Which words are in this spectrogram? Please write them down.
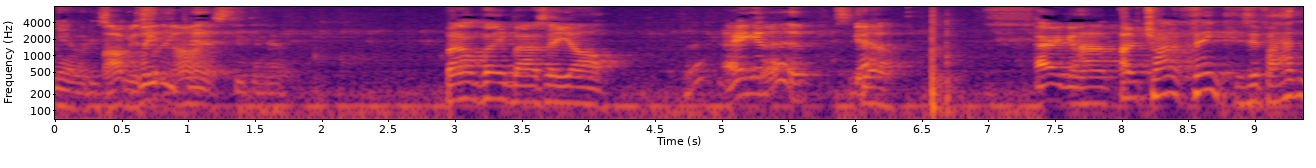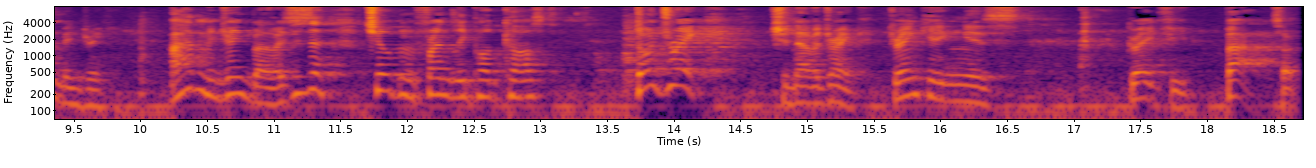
Yeah, but he's Obviously completely not. pissed. He can do it. If I don't think but I say y'all. There you go. Yeah, it's got. There you go. Um, I was trying to think as if I hadn't been drinking. I haven't been drinking, by the way. This is a children friendly podcast. Don't drink! Should never drink. Drinking is great for you. But, sorry.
